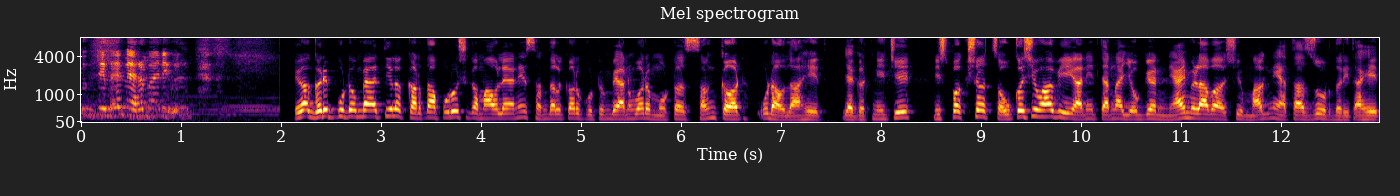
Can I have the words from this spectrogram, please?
तुमची लई मेहरबानी होईल. एका गरीब कुटुंबातील कर्ता पुरुष गमावल्याने संदलकर कुटुंबियांवर मोठं संकट उडावलं आहे. या घटनेची निष्पक्ष चौकशी व्हावी आणि त्यांना योग्य न्याय मिळावा अशी मागणी आता जोर धरीत आहेत.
